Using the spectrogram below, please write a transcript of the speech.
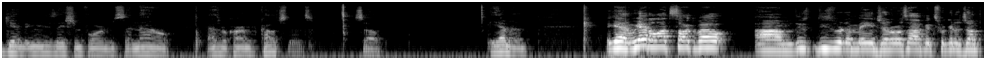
give immunization forms, and now that's a requirement for college students. So, yeah, man. Again, we had a lot to talk about. Um, these, these were the main general topics. We're gonna jump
